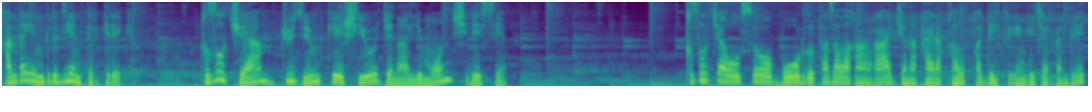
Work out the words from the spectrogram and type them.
кандай ингредиенттер керек? Кызылча жүзүм кешью жана лимон ширеси. Кызылча болсо боорду тазалаганга жана кайра калыпка келтиргенге жардам берет.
